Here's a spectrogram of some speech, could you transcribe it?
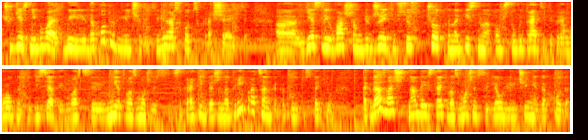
чудес не бывает. Вы или доход увеличиваете, или расход сокращаете. А, если в вашем бюджете все четко написано о том, что вы тратите прям ровно 50, и у вас э, нет возможности сократить даже на 3% какую-то статью, тогда, значит, надо искать возможности для увеличения дохода.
